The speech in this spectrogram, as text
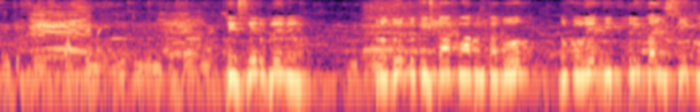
36, quatro prêmios aí. Muito bonito essa aí, não é? Terceiro prêmio. Produto que está com o apresentador do colete 35.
